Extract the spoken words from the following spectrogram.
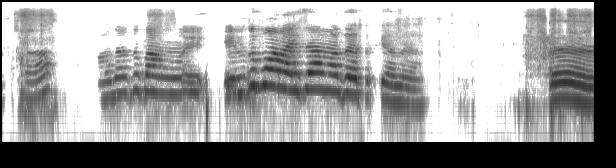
আচ্ছা আমাদের তো বাংলা এগুলো তো পড়াইছে আমাদেরকে হ্যাঁ।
